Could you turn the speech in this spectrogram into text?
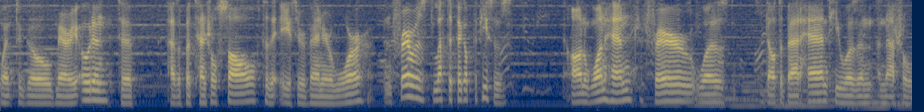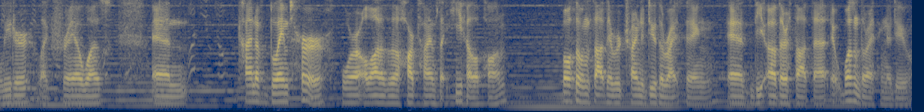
went to go marry Odin to as a potential solve to the Aesir-Vanir war, and Freyr was left to pick up the pieces. On one hand, Freyr was dealt a bad hand. He wasn't a natural leader like Freya was, and kind of blamed her for a lot of the hard times that he fell upon. Both of them thought they were trying to do the right thing, and the other thought that it wasn't the right thing to do.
